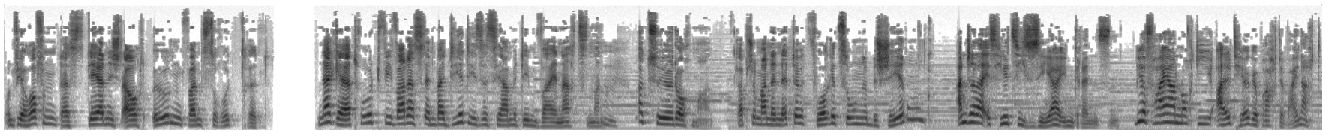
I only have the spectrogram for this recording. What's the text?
und wir hoffen, dass der nicht auch irgendwann zurücktritt. Na Gertrud, wie war das denn bei dir dieses Jahr mit dem Weihnachtsmann? Erzähl doch mal. Gab schon mal eine nette vorgezogene Bescherung? Angela, es hielt sich sehr in Grenzen. Wir feiern noch die althergebrachte Weihnacht.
